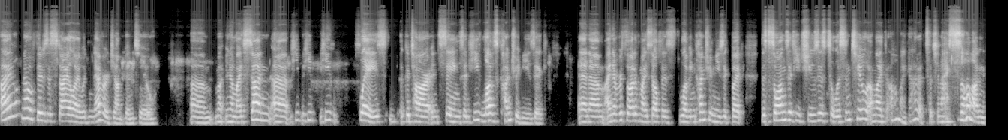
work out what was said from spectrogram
I don't know if there's a style I would never jump into. Um, you know, my son, uh, he he he plays guitar and sings, and he loves country music. And um, I never thought of myself as loving country music, but the songs that he chooses to listen to, I'm like, oh my God, that's such a nice song,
